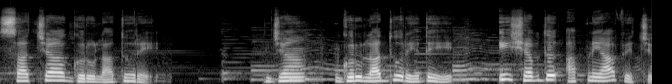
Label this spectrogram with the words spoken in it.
ਸਾਚਾ ਗੁਰੂ ਲਾਧੋ ਰੇ। ਜਾਂ ਗੁਰੂ ਲਾਧੋ ਰੇ ਦੇ ਇਹ ਸ਼ਬਦ ਆਪਣੇ ਆਪ ਵਿੱਚ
